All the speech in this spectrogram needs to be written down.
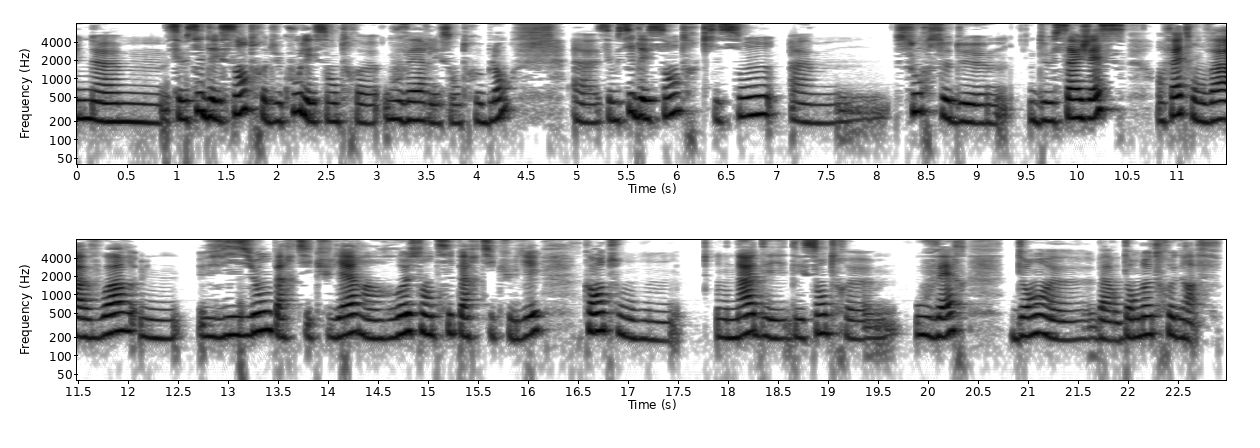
une, c'est aussi des centres du coup, les centres ouverts, les centres blancs. c'est aussi des centres qui sont source de, de sagesse. En fait, on va avoir une vision particulière, un ressenti particulier quand on, on a des, centres euh, ouverts dans, euh, bah, dans notre graphe.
